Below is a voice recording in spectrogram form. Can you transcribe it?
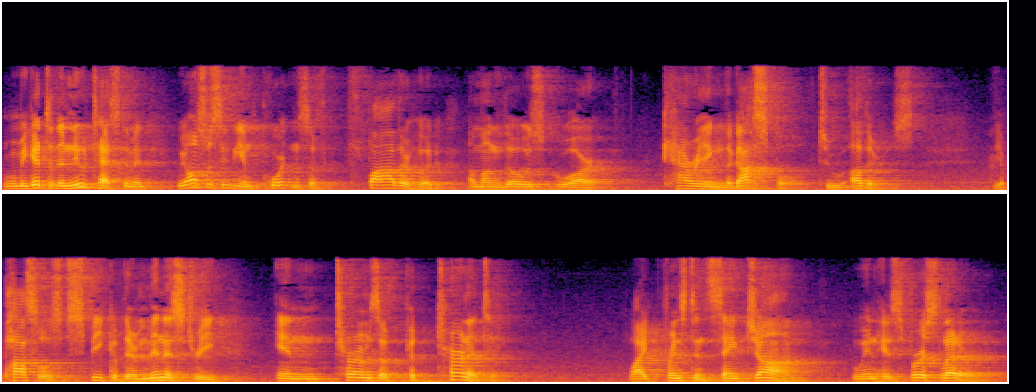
When we get to the New Testament, we also see the importance of fatherhood among those who are carrying the gospel to others. The apostles speak of their ministry in terms of paternity. Like, for instance, St. John, who in his first letter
